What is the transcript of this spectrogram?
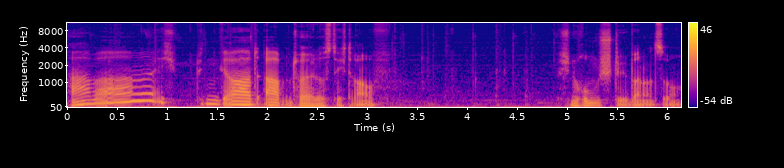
Aber ich bin gerade abenteuerlustig drauf. Bisschen rumstöbern und so.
